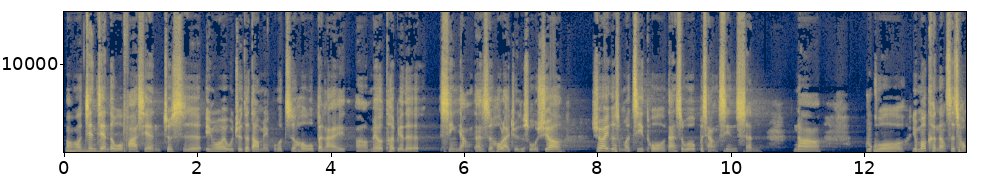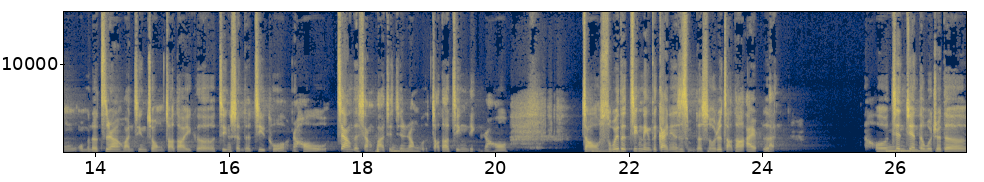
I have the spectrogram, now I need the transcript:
哦，渐渐的我发现，就是因为我觉得到美国之后，我本来呃没有特别的信仰，但是后来觉得说我需要需要一个什么寄托，但是我又不想信神。那如果有没有可能是从我们的自然环境中找到一个精神的寄托？然后这样的想法渐渐让我找到精灵，然后找所谓的精灵的概念是什么的时候，就找到爱尔兰。然后渐渐的，我觉得。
